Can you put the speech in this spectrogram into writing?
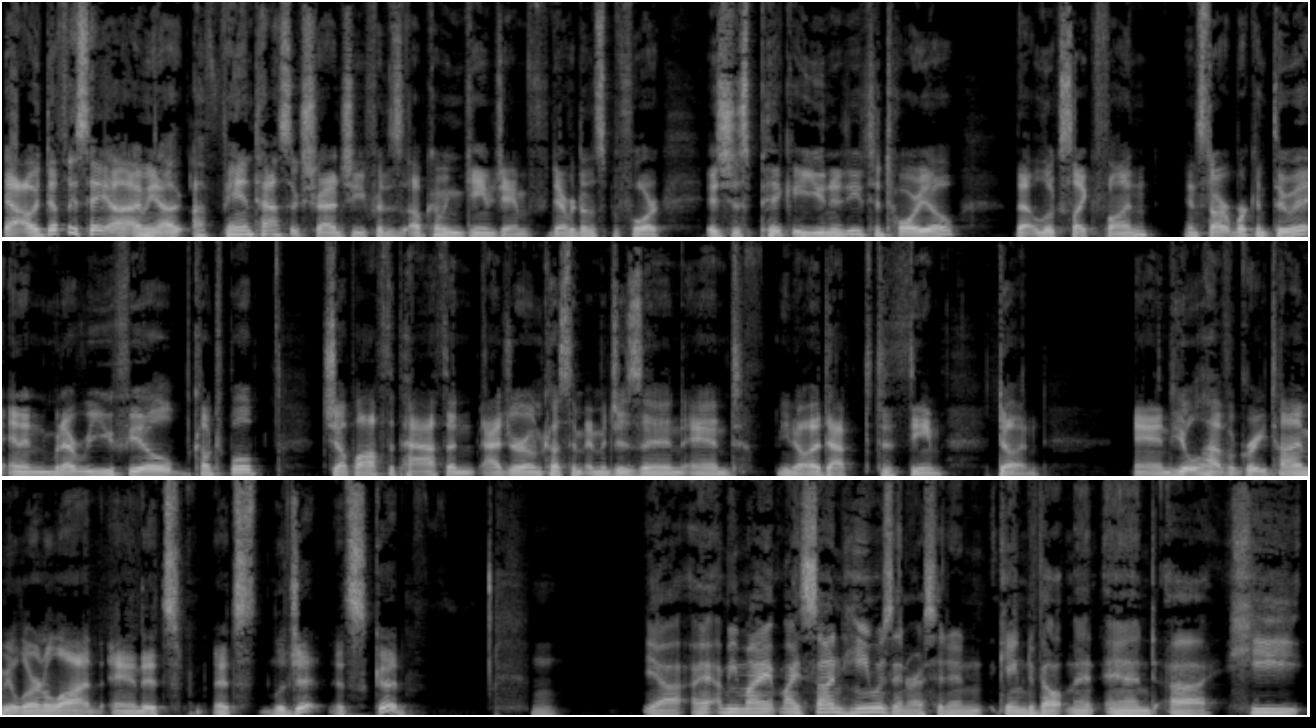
Yeah, I would definitely say, uh, I mean, a, a fantastic strategy for this upcoming game jam, if you've never done this before, is just pick a Unity tutorial that looks like fun and start working through it. And whenever you feel comfortable, jump off the path and add your own custom images in and, you know, adapt to the theme. Done. And you'll have a great time. You'll learn a lot and it's, it's legit. It's good. Yeah, I, I mean, my my son he was interested in game development, and uh, he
